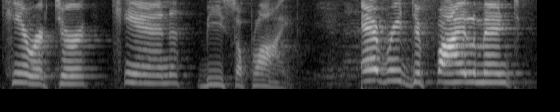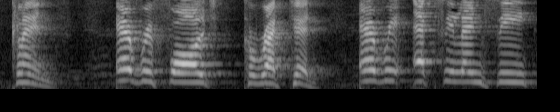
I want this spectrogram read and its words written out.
character can be supplied. Every defilement cleansed, every fault corrected, every excellency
